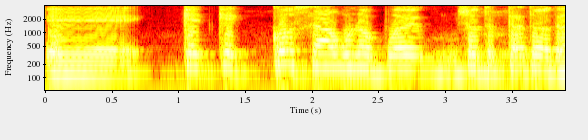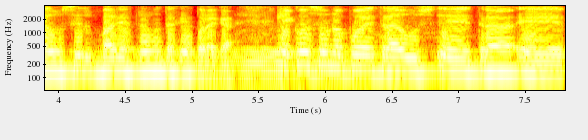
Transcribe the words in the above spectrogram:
Eh, ¿qué, ¿Qué cosa uno puede, yo trato de traducir varias preguntas que hay por acá, ¿qué cosa uno puede traducir, eh, tra eh,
